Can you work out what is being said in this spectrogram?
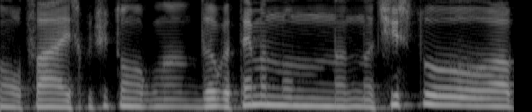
но това е изключително дълга тема, но на, на чисто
